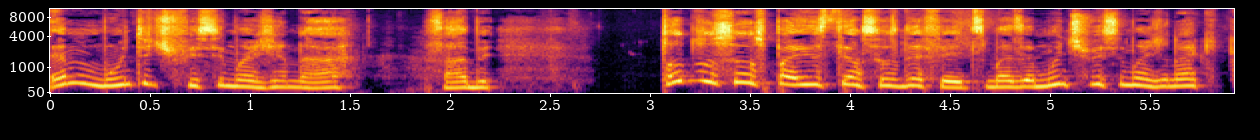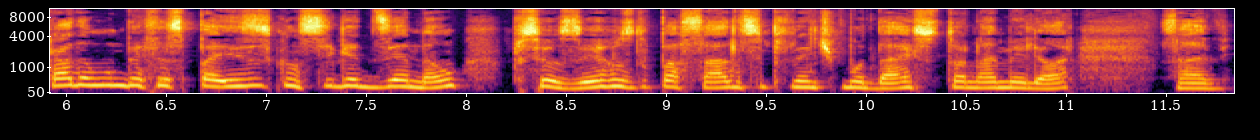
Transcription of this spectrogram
é muito difícil imaginar, sabe? Todos os seus países têm os seus defeitos, mas é muito difícil imaginar que cada um desses países consiga dizer não para seus erros do passado, simplesmente mudar e se tornar melhor, sabe?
